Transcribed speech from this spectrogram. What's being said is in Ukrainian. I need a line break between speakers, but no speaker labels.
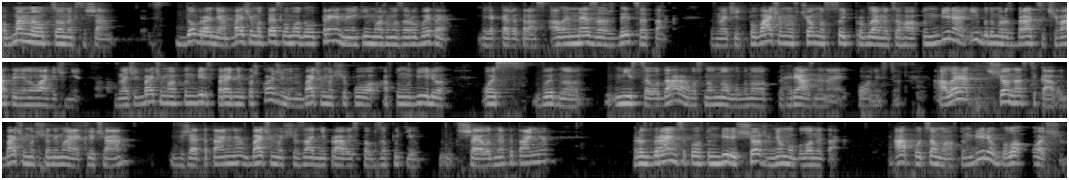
Обман на аукціонах США. Доброго дня. Бачимо Tesla Model 3, на якій можемо заробити, як каже Тарас, але не завжди це так. Значить, побачимо, в чому суть проблеми цього автомобіля, і будемо розбиратися, чи вартий він уваги, чи ні. Значить, бачимо автомобіль з переднім пошкодженням. Бачимо, що по автомобілю ось видно місце удара. В основному воно грязне навіть повністю. Але що нас цікавить? Бачимо, що немає ключа. Вже питання. Бачимо, що задній правий стоп запутів. Ще одне питання. Розбираємося по автомобілю, що ж в ньому було не так. А по цьому автомобілю було ось що.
